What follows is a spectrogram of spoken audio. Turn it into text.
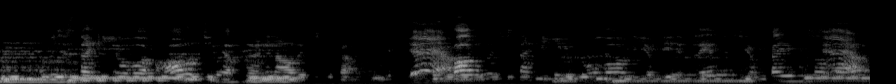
And we just thank you, oh Lord, for all that you have done and all that you've going to do. Yeah. Father, we're just thanking you, oh Lord, for your many blessings, your favors, oh Lord. Yeah.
